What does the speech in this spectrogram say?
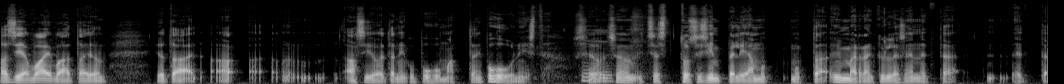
asia vaivaa tai on jotain asioita niin kuin puhumatta, niin puhuu niistä. Se on, mm. se on itse asiassa tosi simppeliä, mutta, mutta ymmärrän kyllä sen, että, että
